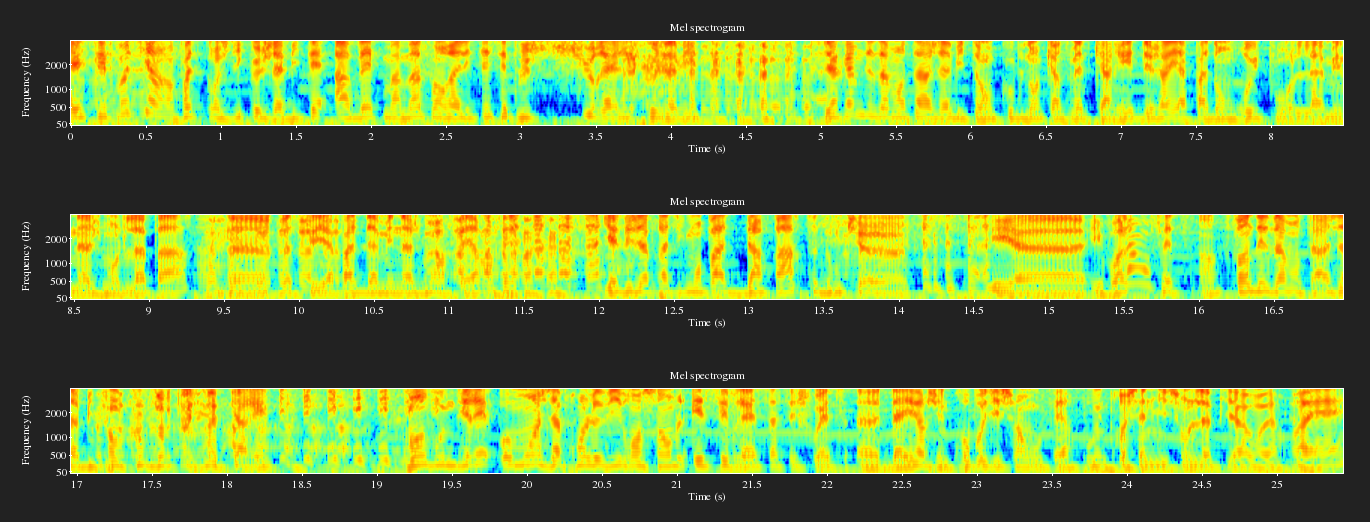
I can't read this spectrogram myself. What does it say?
Et c'est petit. hein. En fait, quand je dis que j'habitais avec ma meuf, en réalité, c'est plus sur elle que j'habite. Il y a quand même des avantages à habiter en couple dans 15 mètres carrés. Déjà, il n'y a pas d'embrouille pour l'aménagement de l'appart, euh, parce qu'il n'y a pas d'aménagement à faire, en fait. Il y a déjà pratiquement pas d'appart, donc. euh, et, euh, et voilà, en fait. hein. Fin des avantages à habiter en couple dans 15 mètres carrés. Bon, vous me direz, au moins, j'apprends le vivre ensemble, et c'est vrai, ça, c'est chouette. D'ailleurs, j'ai une proposition à vous faire pour une prochaine mission de l'Happy Hour. Ouais.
